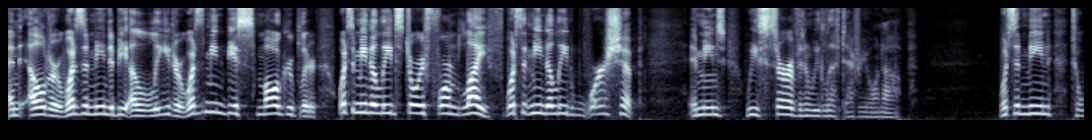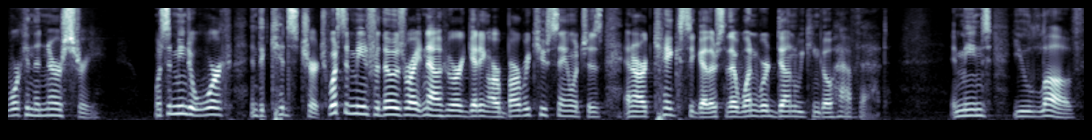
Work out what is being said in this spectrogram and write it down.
an elder? What does it mean to be a leader? What does it mean to be a small group leader? What does it mean to lead story formed life? What does it mean to lead worship? It means we serve and we lift everyone up. What does it mean to work in the nursery? What's it mean to work in the kids' church? What's it mean for those right now who are getting our barbecue sandwiches and our cakes together so that when we're done, we can go have that? It means you love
